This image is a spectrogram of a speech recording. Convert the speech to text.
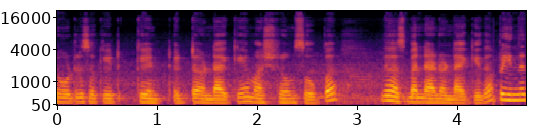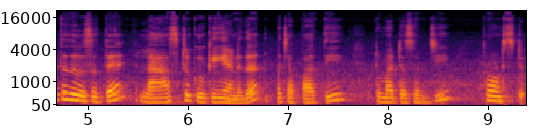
നൂഡിൽസൊക്കെ ഇട്ട് ഇട്ട് ഉണ്ടാക്കിയ മഷ്റൂം സൂപ്പ് ഇത് ഹസ്ബൻഡാണ് ഉണ്ടാക്കിയത്. അപ്പോൾ ഇന്നത്തെ ദിവസത്തെ ലാസ്റ്റ് കുക്കിംഗ് ആണിത്. Chapati tomato sabzi prawns stew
